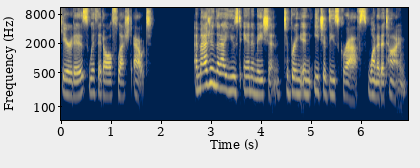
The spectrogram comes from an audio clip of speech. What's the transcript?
here it is with it all fleshed out. Imagine that I used animation to bring in each of these graphs one at a time.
